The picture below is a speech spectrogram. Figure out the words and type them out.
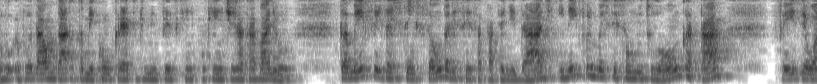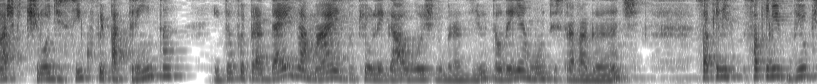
eu, eu, vou dar um dado também concreto de uma empresa que, com quem a gente já trabalhou. Também fez a extensão da licença paternidade, e nem foi uma extensão muito longa, tá? Fez, eu acho que tirou de 5, foi para 30, então foi para 10 a mais do que o legal hoje no Brasil, então nem é muito extravagante. Só que ele, só que ele viu que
